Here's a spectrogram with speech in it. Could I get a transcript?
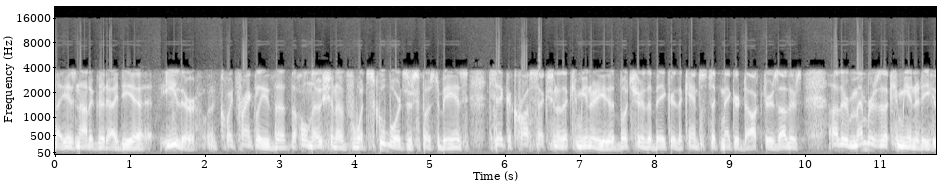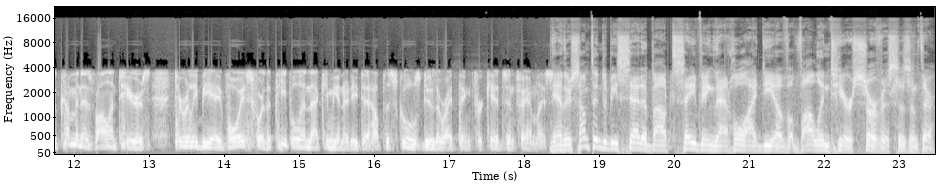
uh, is not a good idea either. Quite frankly, the the whole notion of what school boards are supposed to be is to take a cross section of the community: the butcher, the baker, the candlestick maker, doctors, others, other members of the community who come in as volunteers to really be a voice for the people in that community to help the schools do the right thing for kids and families. Yeah, there's something to be said about saving that whole idea of volunteer service, isn't there?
